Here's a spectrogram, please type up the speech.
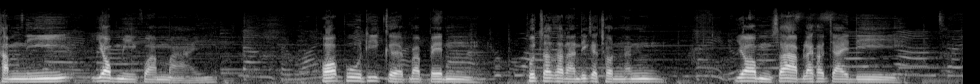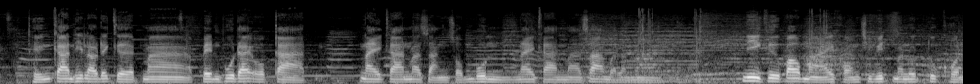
คำนี้ย่อมมีความหมาย เพราะผู้ที่เกิดมาเป็นพุทธศาสนิกชนนั้น ย่อมทราบและเข้าใจดี ถึงการที่เราได้เกิดมาเป็นผู้ได้โอกาสในการมาสั่งสมบุญในการมาสร้างบารมี นี่คือเป้าหมายของชีวิตมนุษย์ทุกคน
